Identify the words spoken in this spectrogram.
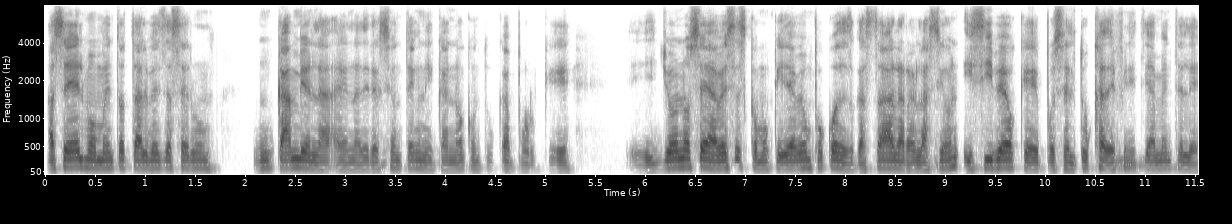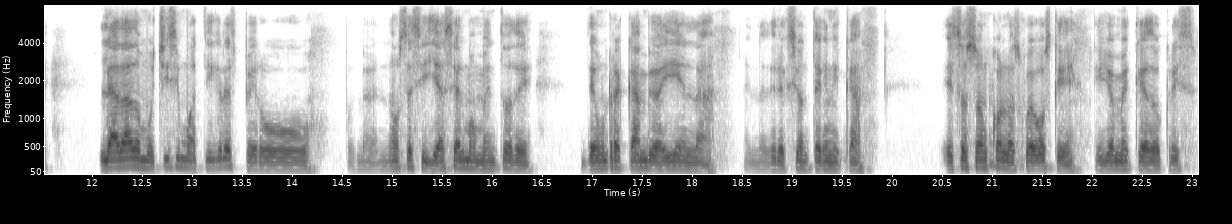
hacer el momento tal vez de hacer un, un cambio en la, en la dirección técnica, ¿no? Con Tuca, porque yo no sé, a veces como que ya veo un poco desgastada la relación y sí veo que pues el Tuca definitivamente le, le ha dado muchísimo a Tigres, pero pues, no sé si ya sea el momento de, de un recambio ahí en la, en la dirección técnica. Esos son con los juegos que, que yo me quedo, Cris.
